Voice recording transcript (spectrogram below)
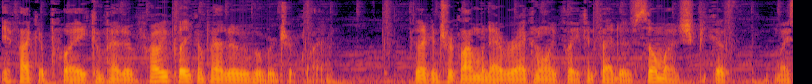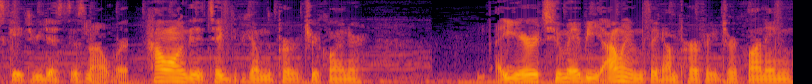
if I could play competitive, probably play competitive over trick line. Because I can trick line whenever, I can only play competitive so much because my skate 3 disc does not work. How long did it take to become the perfect trick liner? A year or two, maybe. I don't even think I'm perfect at trick lining.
